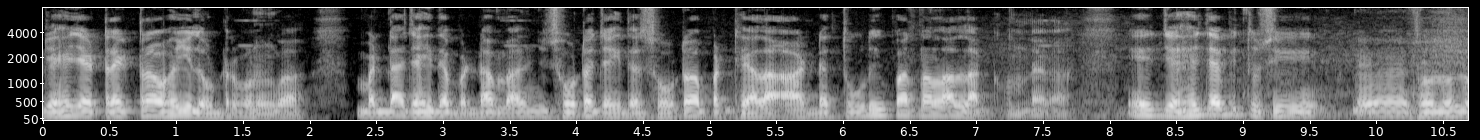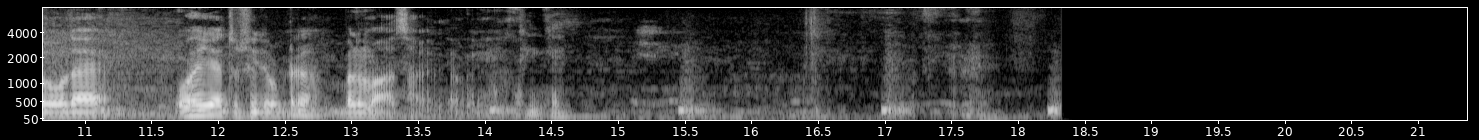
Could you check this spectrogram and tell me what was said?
ਜਿਹੋ ਜਿਹਾ ਟਰੈਕਟਰ ਆ, ਉਹ ਜਿਹਾ ਲੋਡਰ ਬਣੂਗਾ। ਵੱਡਾ ਚਾਹੀਦਾ, ਵੱਡਾ ਮਤਲਬ ਛੋਟਾ ਚਾਹੀਦਾ, ਛੋਟਾ ਪੱਠੇ ਵਾਲਾ ਅੱਡ, ਤੂੜੀ ਭਰਨ ਵਾਲਾ ਅਲੱਗ ਹੁੰਦਾ ਹੈਗਾ। ਇਹ ਜਿਹੋ ਜਿਹਾ ਵੀ ਤੁਸੀਂ ਤੁਹਾਨੂੰ ਲੋੜ ਹੈ, ਉਹੋ ਜਿਹਾ ਤੁਸੀਂ ਲੋਡਰ ਬਣਵਾ ਸਕਦੇ ਹੋ। ਠੀਕ ਹੈ।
